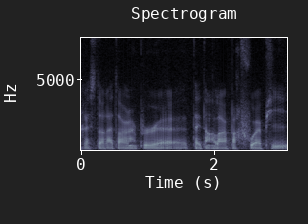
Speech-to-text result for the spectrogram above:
restaurateurs un peu euh, tête en l'air parfois, puis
